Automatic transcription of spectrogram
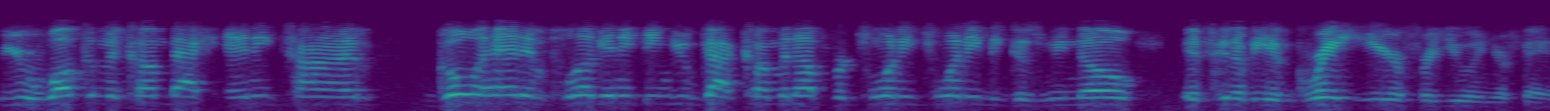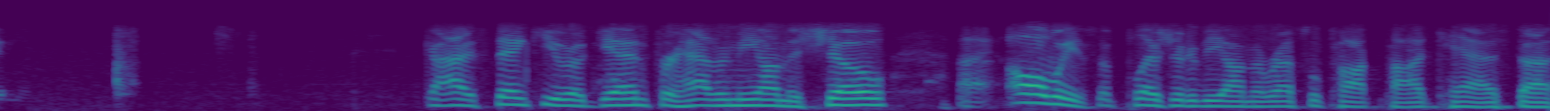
you're welcome to come back anytime. Go ahead and plug anything you've got coming up for 2020 because we know it's going to be a great year for you and your family. Guys, thank you again for having me on the show. Uh, always a pleasure to be on the Wrestle Talk podcast. Uh,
